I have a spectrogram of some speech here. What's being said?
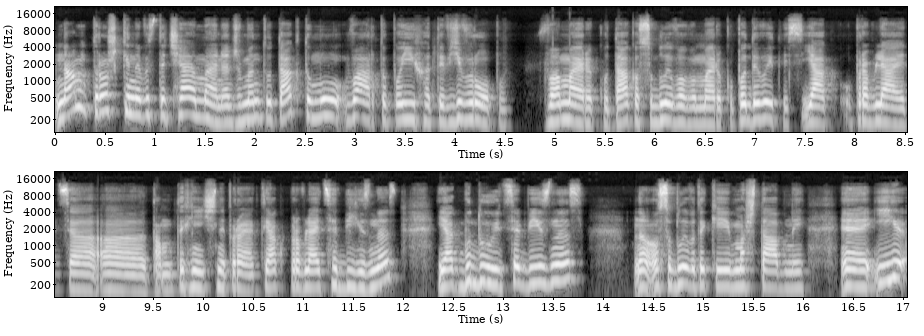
Нам трошки не вистачає менеджменту, так тому варто поїхати в Європу, в Америку, так, особливо в Америку, подивитись, як управляється е, там технічний проект, як управляється бізнес, як будується бізнес, е, особливо такий масштабний. Е, і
